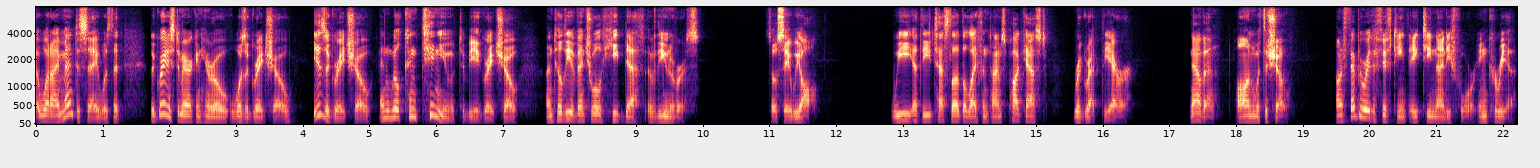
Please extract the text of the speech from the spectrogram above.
what I meant to say was that The Greatest American Hero was a great show, is a great show, and will continue to be a great show until the eventual heat death of the universe. So say we all. We at the Tesla The Life and Times podcast regret the error. Now then, on with the show. On February the 15th, 1894, in Korea,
